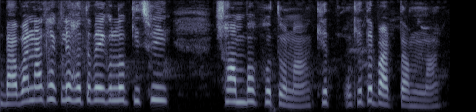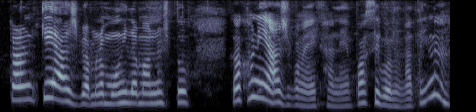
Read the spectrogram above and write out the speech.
বাবা না থাকলে হয়তো বা এগুলো কিছুই সম্ভব হতো না, খেত- পারতাম না। কারণ কে আসবে? আমরা মহিলা মানুষ তো কখনই আসব না এখানে পসিবল না, তাই না?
